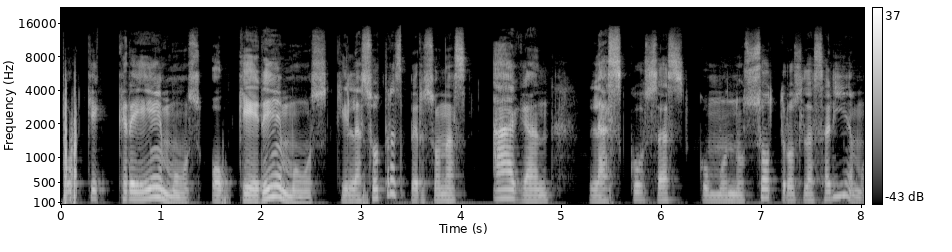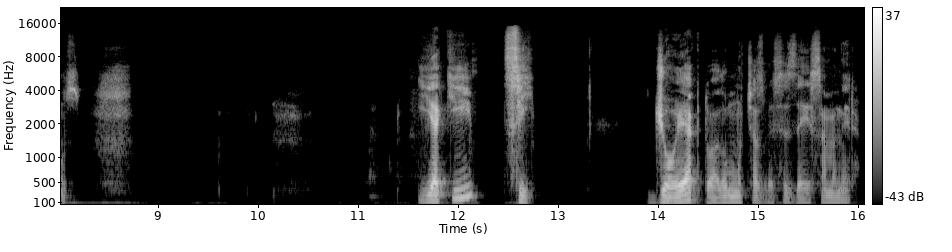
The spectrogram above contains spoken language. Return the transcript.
porque creemos o queremos que las otras personas hagan las cosas como nosotros las haríamos. Y aquí Sí, yo he actuado muchas veces de esa manera.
